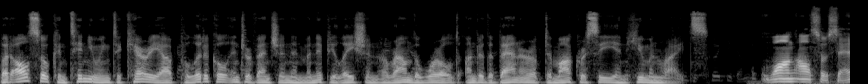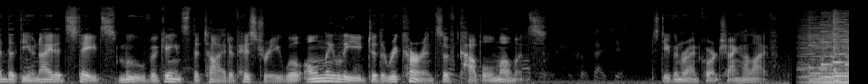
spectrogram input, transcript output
but also continuing to carry out political intervention and manipulation around the world under the banner of democracy and human rights. Wang also said that the United States' move against the tide of history will only lead to the recurrence of Kabul moments. Stephen Rancourt, Shanghai Live.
